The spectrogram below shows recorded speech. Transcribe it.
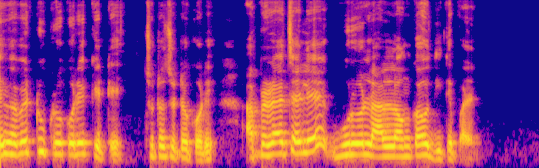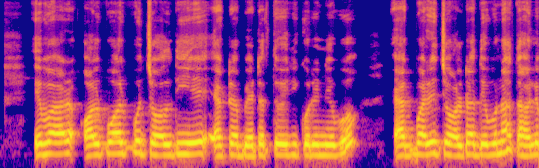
এইভাবে টুকরো করে কেটে, ছোট ছোট করে। আপনারা চাইলে গুঁড়ো লাল লঙ্কাও দিতে পারেন। এবার অল্প অল্প জল দিয়ে একটা ব্যাটার তৈরি করে নেব। একবারে জলটা দেব না, তাহলে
